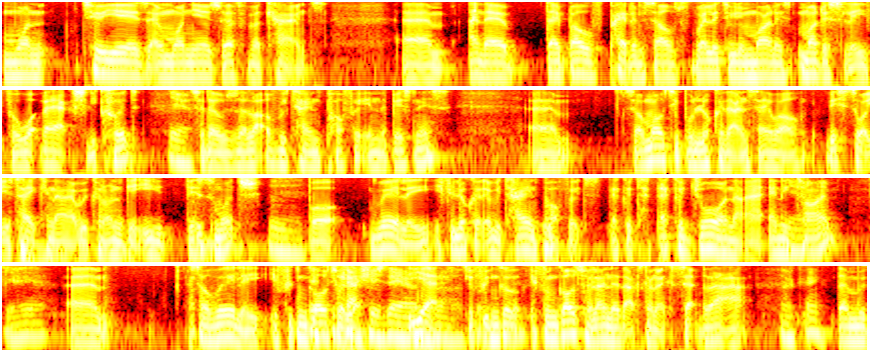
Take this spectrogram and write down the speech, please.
One, two years and one year's worth of accounts, um, and they they both paid themselves relatively modest, modestly for what they actually could. Yeah. So there was a lot of retained profit in the business. Um, so most people look at that and say, well, this is what you're taking out. We can only get you this much. Mm. But really, if you look at the retained profits, they could they could draw on that at any Yeah. time. Yeah, yeah. Um, so really, if we can go If to the a, is there yeah, well, if we can go if we can go to a lender that's going to accept that, Okay. then we,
